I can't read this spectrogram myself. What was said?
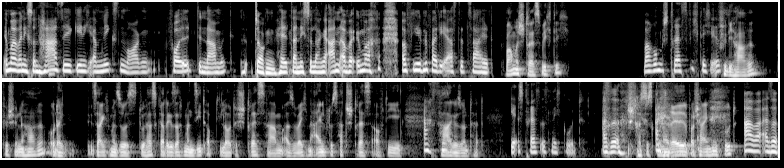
immer wenn ich so ein Haar sehe, gehe ich am nächsten Morgen voll Dynamik joggen. Hält dann nicht so lange an, aber immer auf jeden Fall die erste Zeit. Warum ist Stress wichtig? Warum Stress wichtig ist? Für die Haare? Für schöne Haare? Oder sage ich mal so, du hast gerade gesagt, man sieht, ob die Leute Stress haben. Also welchen Einfluss hat Stress auf die so. Haargesundheit? Ja, Stress ist nicht gut. Also, Stress ist generell wahrscheinlich nicht gut. Aber also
